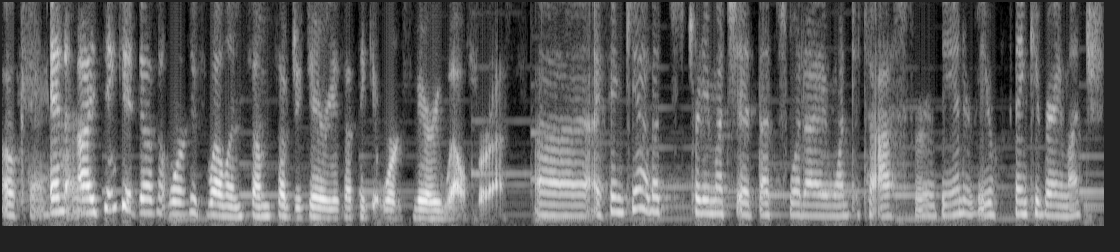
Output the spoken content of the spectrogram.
Okay. And all right. I think it doesn't work as well in some subject areas. I think it works very well for us. Uh, I think, yeah, that's pretty much it. That's what I wanted to ask for the interview. Thank you very much.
